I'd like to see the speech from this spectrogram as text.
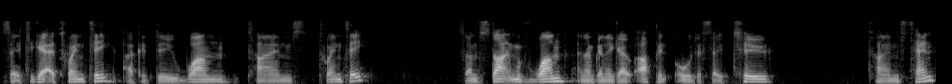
So to get a 20, I could do 1 times 20. So I'm starting with 1 and I'm going to go up in order. So 2 times 10.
